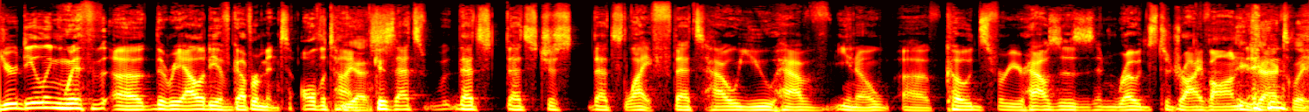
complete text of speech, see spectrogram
You're dealing with uh, the reality of government all the time Yes. because that's that's that's just that's life. That's how you have you know uh, codes for your houses and roads to drive on, Exactly.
